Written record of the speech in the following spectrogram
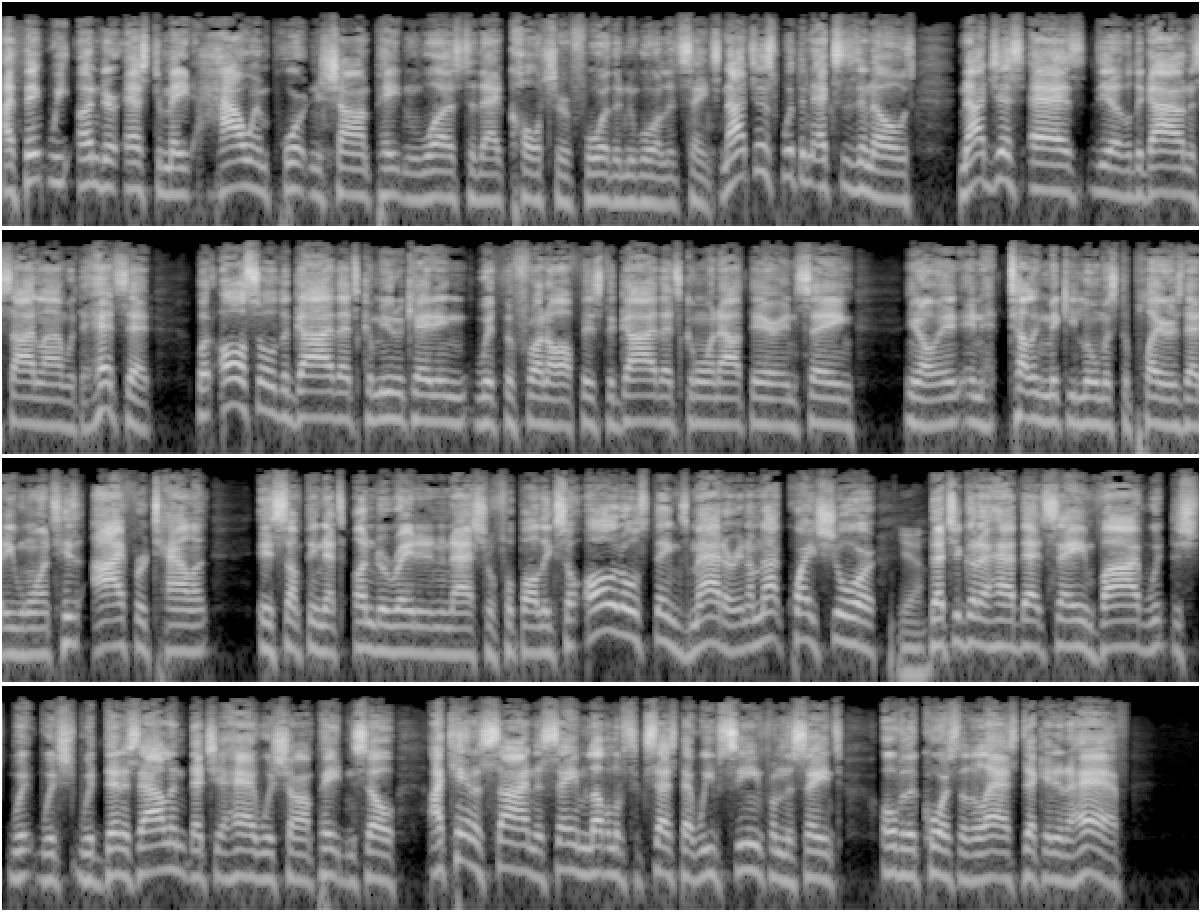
I think we underestimate how important Sean Payton was to that culture for the New Orleans Saints. Not just with an X's and O's, not just as you know the guy on the sideline with the headset, but also the guy that's communicating with the front office, the guy that's going out there and saying, you know, and, and telling Mickey Loomis the players that he wants, his eye for talent is something that's underrated in the National Football League. So all of those things matter, and I'm not quite sure yeah. that you're going to have that same vibe with, the, with, with with Dennis Allen that you had with Sean Payton. So I can't assign the same level of success that we've seen from the Saints over the course of the last decade and a half,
